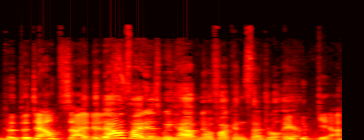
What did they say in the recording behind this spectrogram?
But the downside but the is. downside is we have no fucking central air. Yeah.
